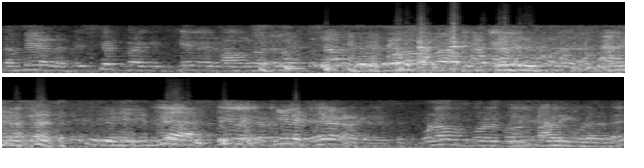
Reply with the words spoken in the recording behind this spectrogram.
தம்பி அந்த பிஸ்கட் பாக்கெட் கீழே. உணவு கீழே. கீழே கிடக்குது. உணவுப் பொருள் கூடாது.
